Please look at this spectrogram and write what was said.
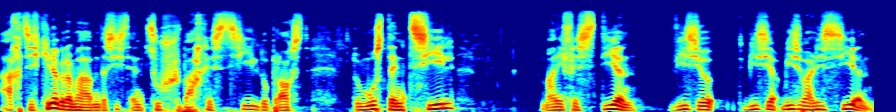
80 Kilogramm haben, das ist ein zu schwaches Ziel. Du brauchst, du musst dein Ziel manifestieren, visualisieren.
